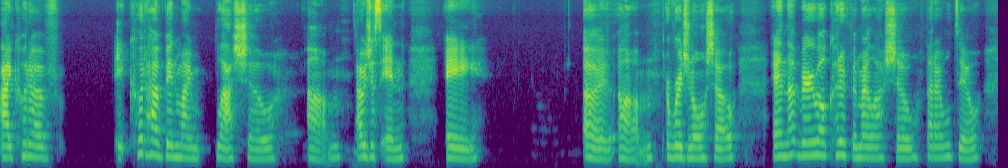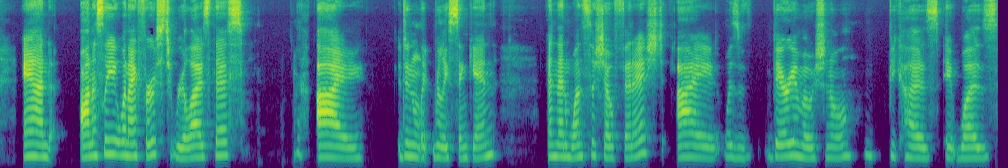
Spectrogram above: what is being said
I could have it could have been my last show. Um I was just in a a um original show and that very well could have been my last show that I will do. And honestly, when I first realized this, I didn't really sink in. And then once the show finished, I was very emotional because it was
